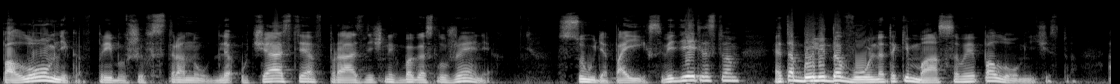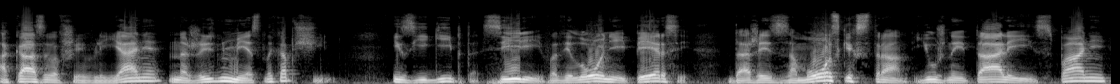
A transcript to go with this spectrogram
паломников, прибывших в страну для участия в праздничных богослужениях. Судя по их свидетельствам, это были довольно-таки массовые паломничества, оказывавшие влияние на жизнь местных общин. Из Египта, Сирии, Вавилонии, Персии, даже из заморских стран Южной Италии и Испании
